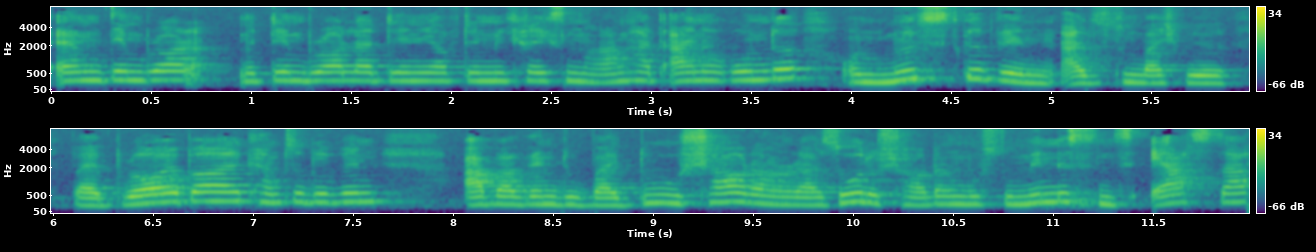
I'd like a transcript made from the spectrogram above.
ähm, dem Brawler, mit dem Brawler, den ihr auf dem niedrigsten Rang habt, eine Runde und müsst gewinnen. Also zum Beispiel bei Brawl Ball kannst du gewinnen, aber wenn du bei Duo Showdown oder Solo Showdown musst du mindestens erster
